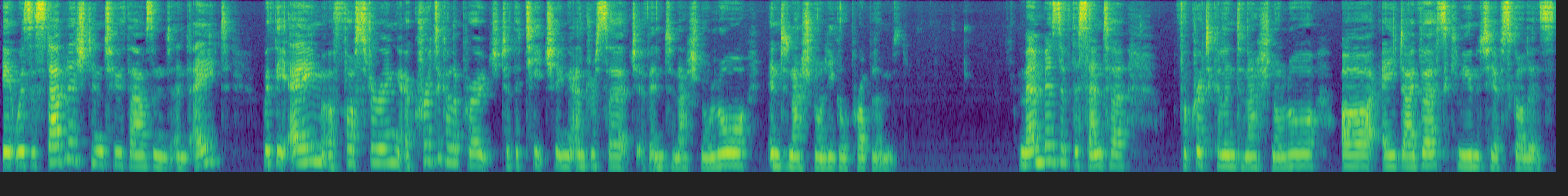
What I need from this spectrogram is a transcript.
It was established in 2008 with the aim of fostering a critical approach to the teaching and research of international law, international legal problems. Members of the Centre for Critical International Law are a diverse community of scholars.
